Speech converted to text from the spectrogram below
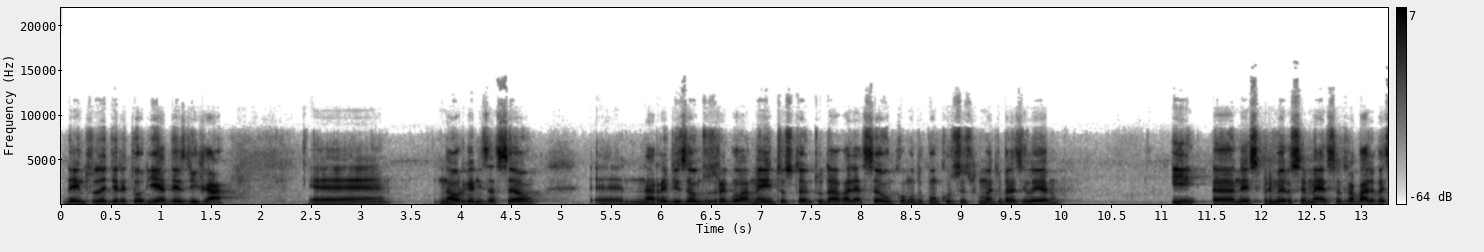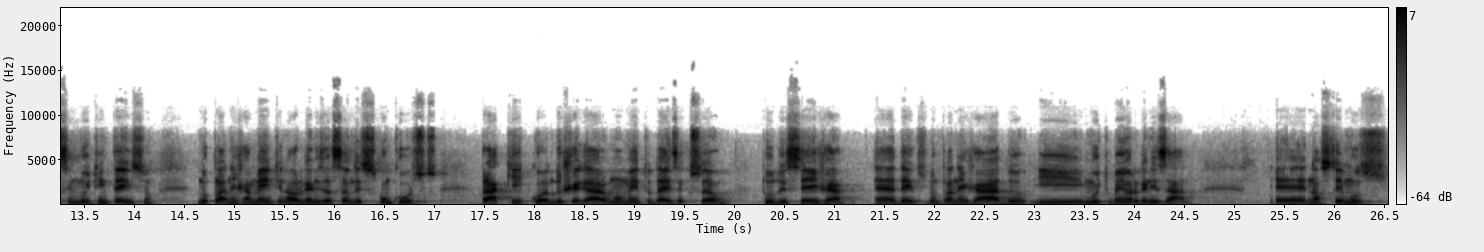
dentro da diretoria, desde já, é, na organização, é, na revisão dos regulamentos, tanto da avaliação como do concurso espumante brasileiro. E uh, nesse primeiro semestre o trabalho vai ser muito intenso no planejamento e na organização desses concursos, para que quando chegar o momento da execução, tudo esteja é, dentro de um planejado e muito bem organizado. É, nós temos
